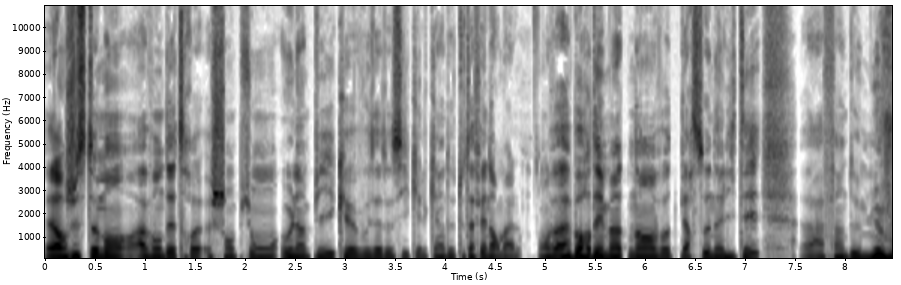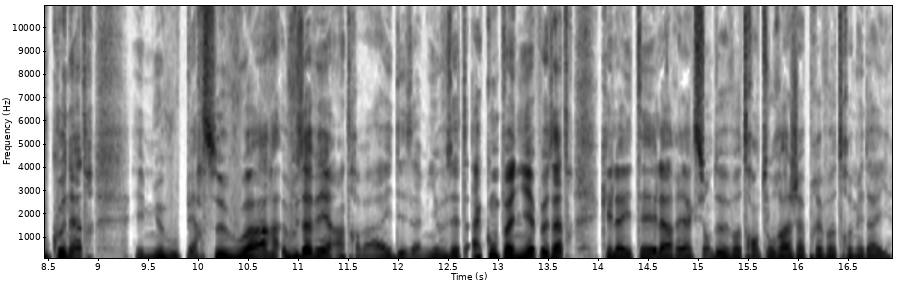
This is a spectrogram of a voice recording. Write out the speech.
Alors justement, avant d'être champion olympique, vous êtes aussi quelqu'un de tout à fait normal. On va aborder maintenant votre personnalité euh, afin de mieux vous connaître et mieux vous percevoir. Vous avez un travail, des amis, vous êtes accompagné peut-être. Quelle a été la réaction de votre entourage après votre médaille?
